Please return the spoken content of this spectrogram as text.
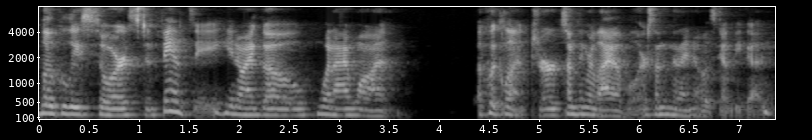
locally sourced and fancy. You know, I go when I want a quick lunch or something reliable or something that I know is going to be good.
